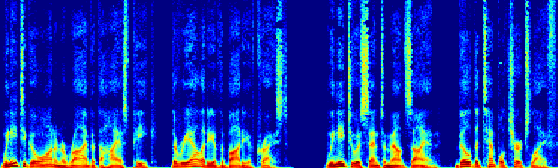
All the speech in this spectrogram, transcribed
we need to go on and arrive at the highest peak, the reality of the body of Christ. We need to ascend to Mount Zion, build the temple church life,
